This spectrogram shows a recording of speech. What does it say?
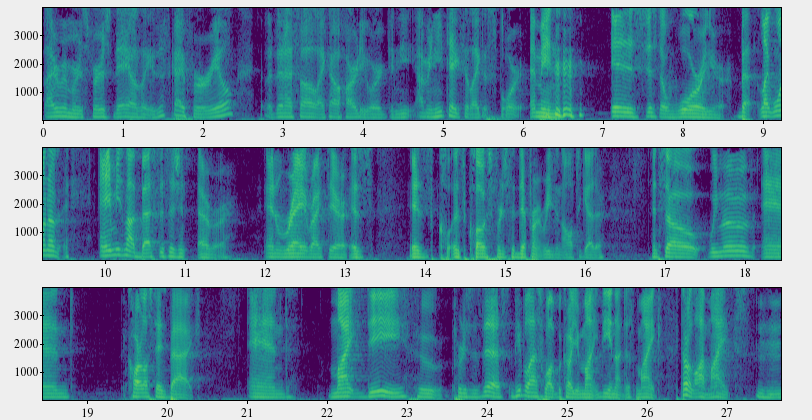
I remember his first day. I was like, "Is this guy for real?" But then I saw like how hard he worked, and he. I mean, he takes it like a sport. I mean, is just a warrior. But like one of Amy's my best decision ever, and Ray right there is is cl- is close for just a different reason altogether. And so we move, and Carlos stays back, and Mike D, who produces this, and people ask why we call you Mike D and not just Mike. There are a lot of Mikes, Mm-hmm.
